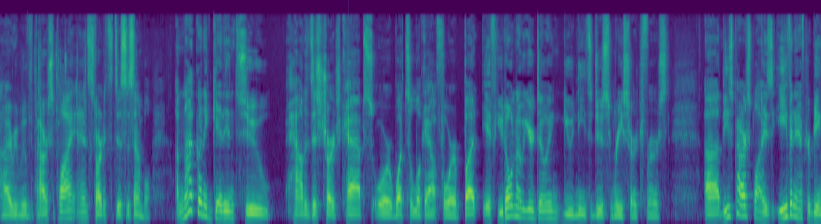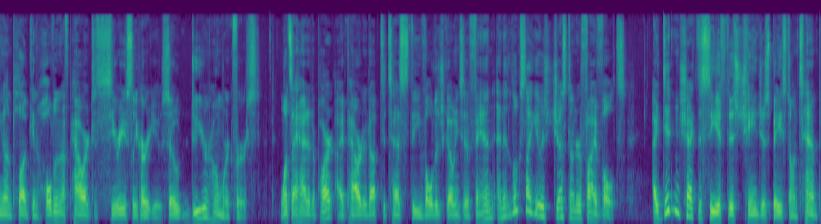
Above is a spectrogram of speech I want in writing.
I removed the power supply and started to disassemble. I'm not going to get into how to discharge caps or what to look out for, but if you don't know what you're doing, you need to do some research first. Uh, these power supplies, even after being unplugged, can hold enough power to seriously hurt you, so do your homework first. Once I had it apart, I powered it up to test the voltage going to the fan, and it looks like it was just under 5 volts. I didn't check to see if this changes based on temp,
